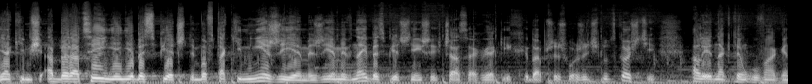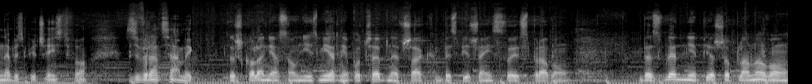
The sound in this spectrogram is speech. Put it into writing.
jakimś aberracyjnie niebezpiecznym, bo w takim nie żyjemy. Żyjemy w najbezpieczniejszych czasach, w jakich chyba przyszło żyć ludzkości, ale jednak tę uwagę na bezpieczeństwo zwracamy. Te szkolenia są niezmiernie potrzebne, wszak bezpieczeństwo jest sprawą bezwzględnie pierwszoplanową,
